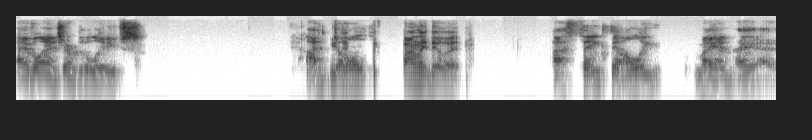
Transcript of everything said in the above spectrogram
Avalanche over the Leafs. I don't. Finally do it. I think the only man. I, I-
